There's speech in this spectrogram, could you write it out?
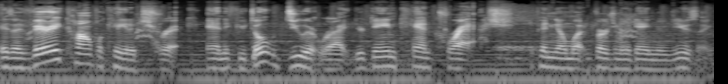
is a very complicated trick. And if you don't do it right, your game can crash, depending on what version of the game you're using.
